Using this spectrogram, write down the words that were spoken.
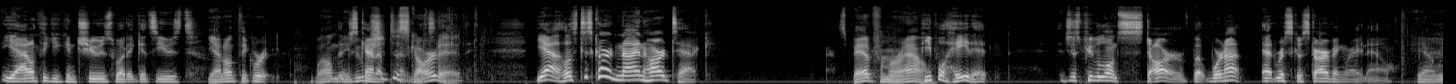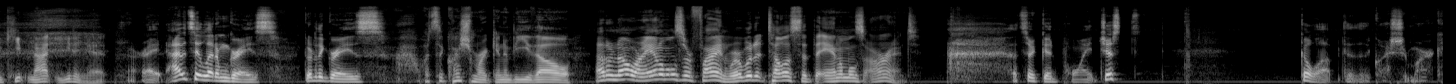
Yeah, I don't think you can choose what it gets used. Yeah, I don't think we're. Well, maybe we should discard it. Yeah, let's discard nine hardtack. It's bad for morale. People hate it. It's just people don't starve, but we're not at risk of starving right now. Yeah, we keep not eating it. All right. I would say let them graze. Go to the graze. Ah, what's the question mark going to be, though? I don't know. Our animals are fine. Where would it tell us that the animals aren't? That's a good point. Just go up to the question mark.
